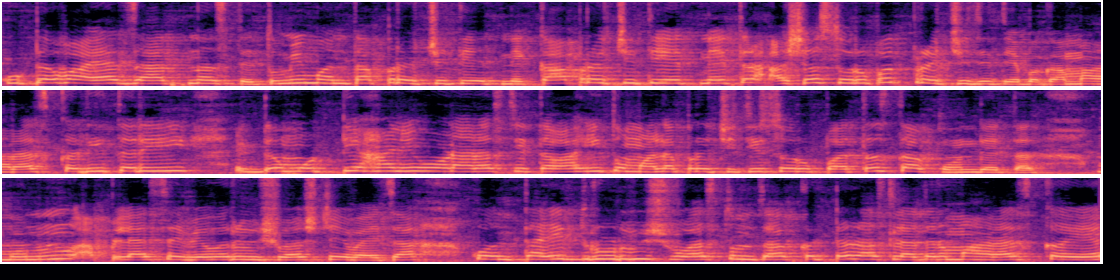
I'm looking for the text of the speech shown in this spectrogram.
कुठं वाया जात नसते. तुम्ही म्हणता प्रचिती येत नाही. का प्रचिती येत नाही? तर अशा स्वरूपात प्रचिती येते. बघा महाराज कधीतरी एकदम मोठी हानी होणार असते तेव्हाही तुम्हाला प्रचिती स्वरूपातच दाखवून देतात. म्हणून आपल्या सेवेवर विश्वास ठेवायचा. कोणताही दृढ विश्वास तुमचा कट्टर असला तर महाराज कय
